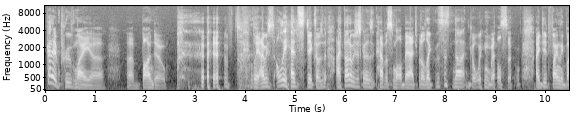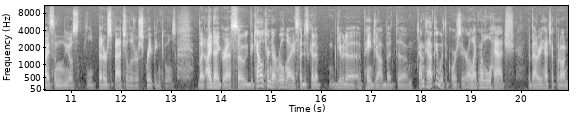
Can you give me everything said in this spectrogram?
gotta improve my uh, uh, bondo. like I was only had sticks. I was I thought I was just gonna have a small batch, but I was like, this is not going well. So I did finally buy some you know better spatulas or scraping tools. But I digress. So the cowl turned out real nice. I just gotta give it a, a paint job, but um, I'm happy with the Corsair. I like my little hatch, the battery hatch I put on.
